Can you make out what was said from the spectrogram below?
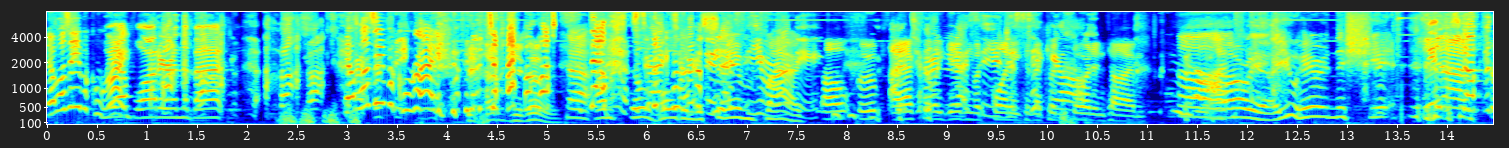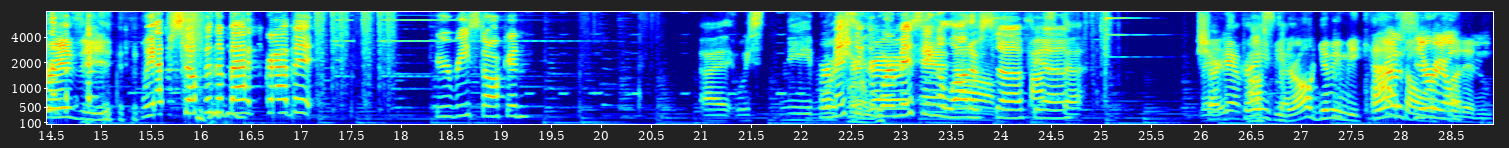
That wasn't even We correct. have water in the back. That wasn't even correct. How did you know? Nah, I'm still Jack, holding the same see you bag. Oh, oops! I I accidentally gave him I a see you twenty because I couldn't off. sort in time. Aw. Aria, are you hearing this shit? We have Yeah, stuff it's in the crazy. we have stuff in the back. Grab it. You're restocking. Uh, we s- need We're missing- sugar we're missing a and, lot of um, stuff, yeah. pasta. Sugar Man, and it's crazy. pasta. They're all giving me We're out cash of all of a cereal. sudden.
